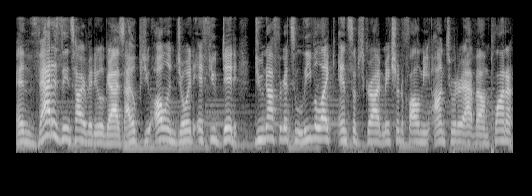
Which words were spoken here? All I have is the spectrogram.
And that is the entire video, guys. I hope you all enjoyed. If you did, do not forget to leave a like and subscribe. Make sure to follow me on Twitter at Valon Pllana.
